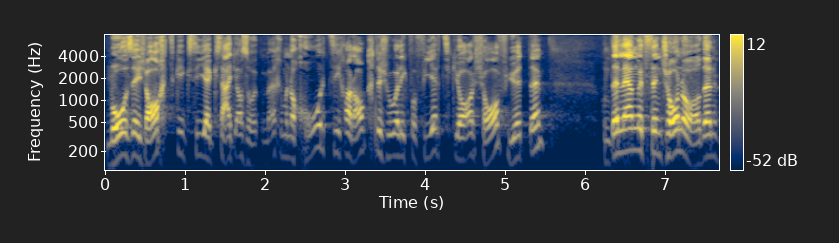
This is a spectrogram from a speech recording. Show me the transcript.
Mose war 80 und hat gesagt, ja, so, machen wir noch kurze Charakterschulung von 40 Jahren Schafhüten. Und dann lernen wir es dann schon noch, oder?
